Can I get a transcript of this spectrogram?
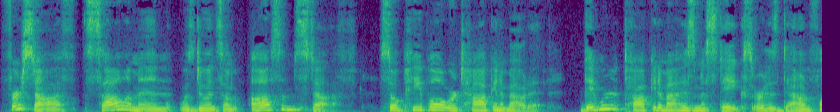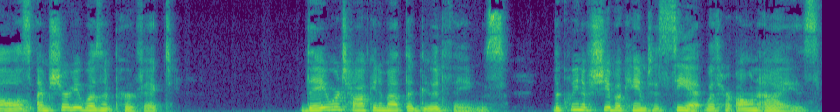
First off, Solomon was doing some awesome stuff. So people were talking about it. They weren't talking about his mistakes or his downfalls. I'm sure he wasn't perfect. They were talking about the good things. The Queen of Sheba came to see it with her own eyes.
